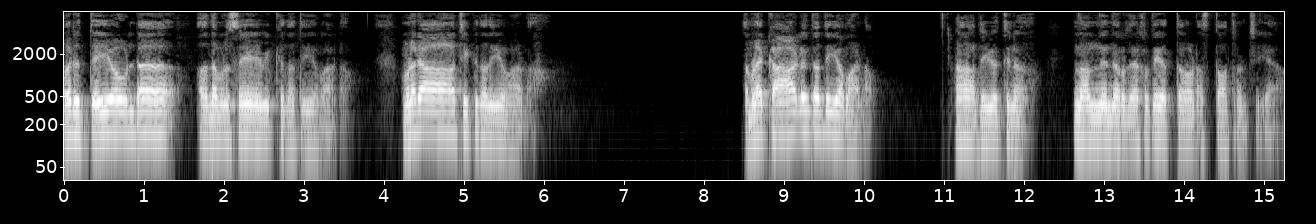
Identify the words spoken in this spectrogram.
ഒരു ദൈവമുണ്ട്. അത് നമ്മൾ സേവിക്കുന്ന ദൈവമാണ്. നമ്മൾ ആരാധിക്കുന്ന ദൈവമാണ്. നമ്മളെ കാണുന്ന ദൈവമാണ്. ആ ദൈവത്തിന് നന്ദി നിറഞ്ഞ ഹൃദയത്തോടെ സ്തോത്രം ചെയ്യാം.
